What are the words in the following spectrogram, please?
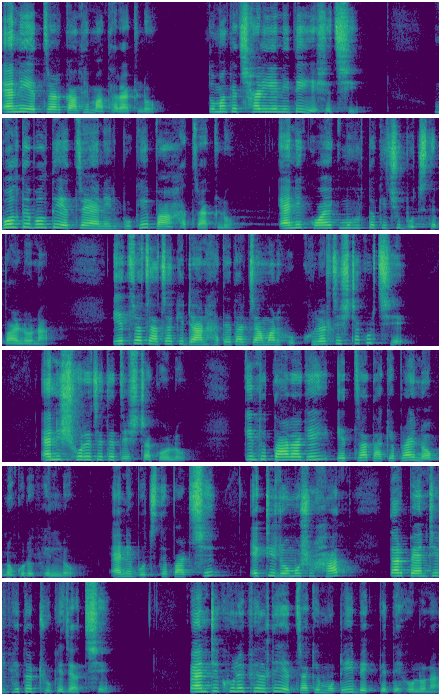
অ্যানি এত্রার কাঁধে মাথা রাখল। তোমাকে ছাড়িয়ে নিতেই এসেছি। বলতে বলতে এত্রা অ্যানির বুকে বাঁ হাত রাখল। অ্যানি কয়েক মুহূর্ত কিছু বুঝতে পারল না। এত্রা চাচা কি ডান হাতে তার জামার হুক খোলার চেষ্টা করছে? অ্যানি সরে যেতে চেষ্টা করল, কিন্তু তার আগেই এত্রা তাকে প্রায় নগ্ন করে ফেলল। অ্যানি বুঝতে পারছে একটি রোমশ হাত তার প্যান্টির ভেতর ঢুকে যাচ্ছে। প্যান্টি খুলে ফেলতে এত্রাকে মোটেই বেগ পেতে হলো না।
